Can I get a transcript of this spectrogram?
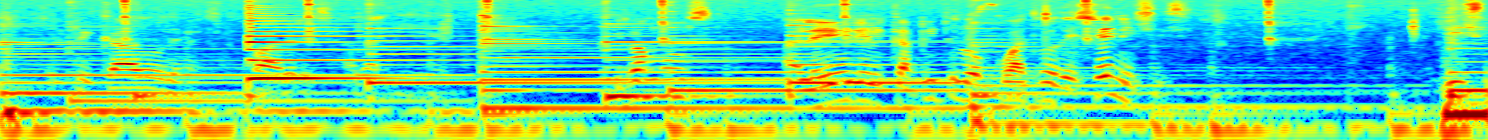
el pecado de nuestros padres, vamos a leer el capítulo 4 de Génesis. Dice,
